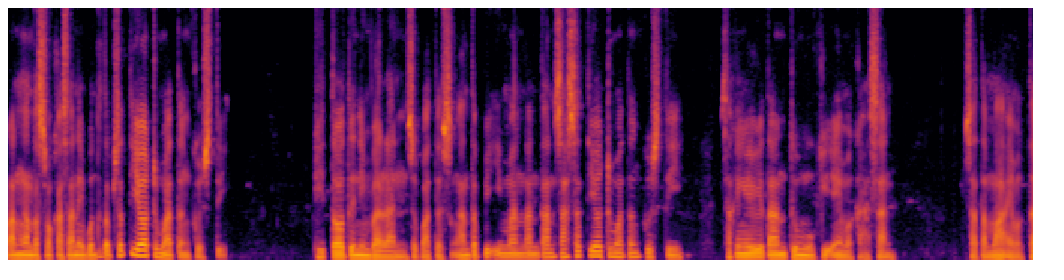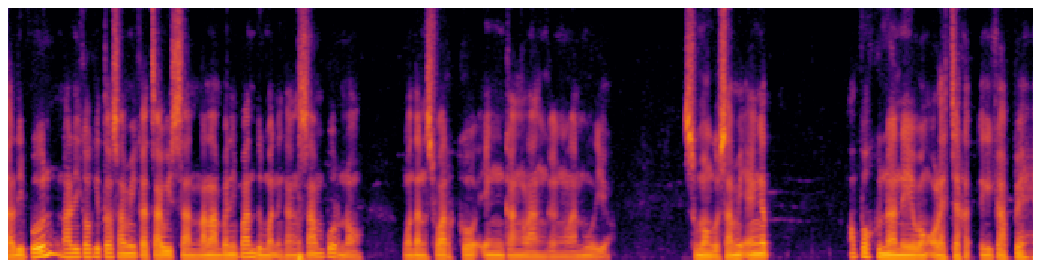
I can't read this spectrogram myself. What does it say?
lan ngantos wekasanipun tetep setya dumateng Gusti. Kita tinimbalan supados ngantepi iman lan tansah setya dumateng Gusti saking wiwitan dumugi ing wekasan. Satemah ing wekdalipun nalika kita sami kacawisan lan nampi panduman ingkang sampurna wonten swarga ingkang langgeng lan mulya. Sumangga sami enget apa gunane wong oleh jagat iki kabeh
